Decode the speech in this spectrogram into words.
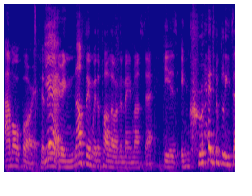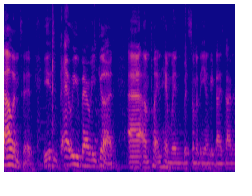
I'm all for it because Yeah. they're doing nothing with Apollo on the main roster. He is incredibly talented. He is very, very good. Uh, and putting him in with some of the younger guys down in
